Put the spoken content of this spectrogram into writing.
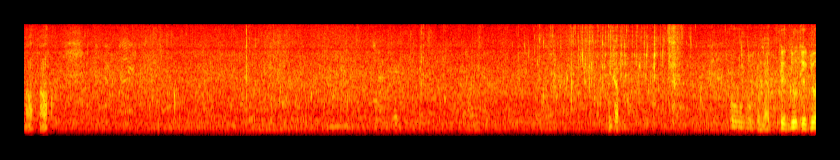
เอาเอานี่ คุณครับถึกอยู่ถึกอยู่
